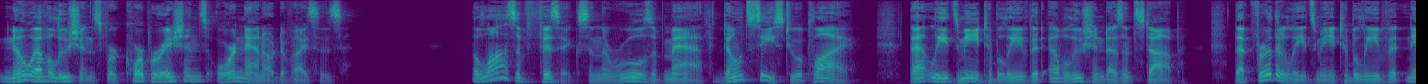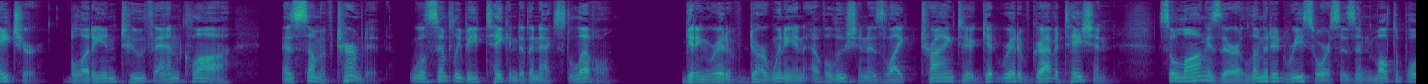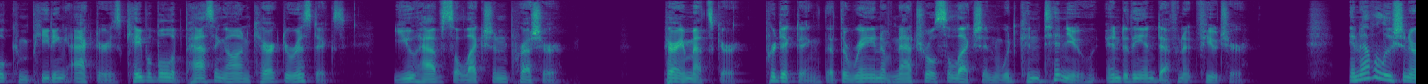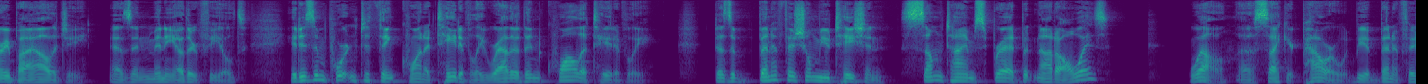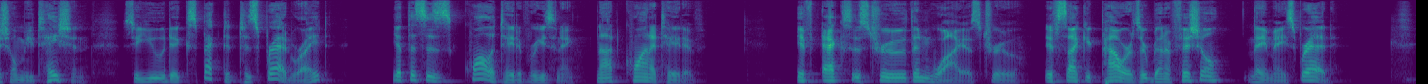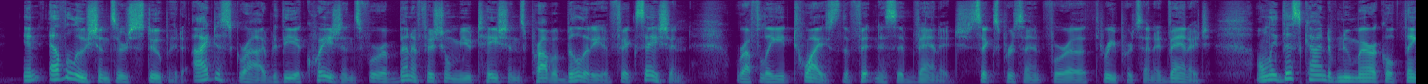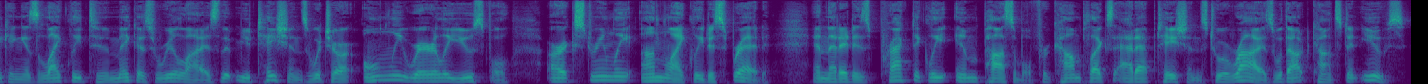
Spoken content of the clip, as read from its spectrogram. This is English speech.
No evolutions for corporations or nano devices. The laws of physics and the rules of math don't cease to apply. That leads me to believe that evolution doesn't stop. That further leads me to believe that nature, bloody in tooth and claw, as some have termed it, will simply be taken to the next level. Getting rid of Darwinian evolution is like trying to get rid of gravitation. So long as there are limited resources and multiple competing actors capable of passing on characteristics, you have selection pressure. Perry Metzger, predicting that the reign of natural selection would continue into the indefinite future. In evolutionary biology, as in many other fields, it is important to think quantitatively rather than qualitatively. Does a beneficial mutation sometimes spread but not always? Well, a psychic power would be a beneficial mutation, so you would expect it to spread, right? Yet this is qualitative reasoning, not quantitative. If X is true, then Y is true. If psychic powers are beneficial, they may spread. In Evolutions Are Stupid, I described the equations for a beneficial mutation's probability of fixation, roughly twice the fitness advantage, 6% for a 3% advantage. Only this kind of numerical thinking is likely to make us realize that mutations which are only rarely useful are extremely unlikely to spread, and that it is practically impossible for complex adaptations to arise without constant use.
